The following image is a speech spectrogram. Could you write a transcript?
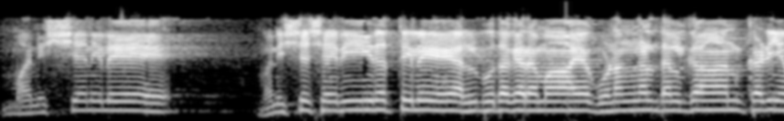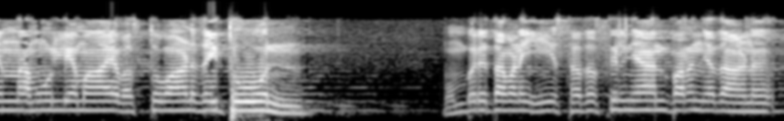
മനുഷ്യനിലെ മനുഷ്യ ശരീരത്തിലെ അത്ഭുതകരമായ ഗുണങ്ങൾ നൽകാൻ കഴിയുന്ന അമൂല്യമായ വസ്തുവാണ് ജൈത്തൂൻ മുമ്പൊരു തവണ ഈ സദസ്സിൽ ഞാൻ പറഞ്ഞതാണ്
